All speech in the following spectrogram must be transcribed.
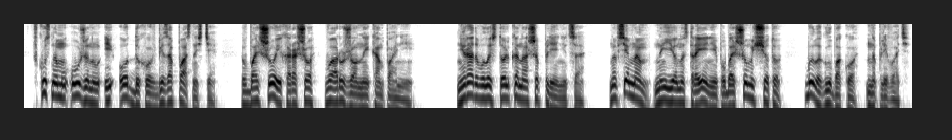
– вкусному ужину и отдыху в безопасности, в большой и хорошо вооруженной компании. Не радовалась только наша пленница, но всем нам на ее настроение, по большому счету, было глубоко наплевать.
